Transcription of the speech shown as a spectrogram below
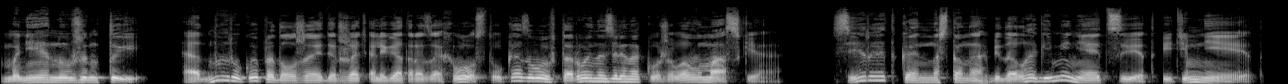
«Мне нужен ты!» Одной рукой, продолжая держать аллигатора за хвост, указываю второй на зеленокожего в маске. Серая ткань на штанах бедолаги меняет цвет и темнеет.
